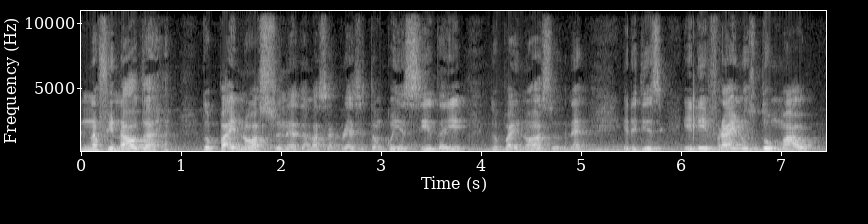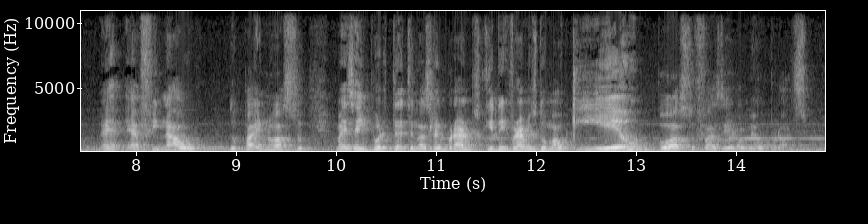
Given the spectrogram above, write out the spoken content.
no final da, do Pai Nosso, né, da nossa prece tão conhecida aí do Pai Nosso, né? Ele diz: "E livrai-nos do mal", né? É a final do Pai Nosso, mas é importante nós lembrarmos que livrarmos do mal que eu posso fazer ao meu próximo.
